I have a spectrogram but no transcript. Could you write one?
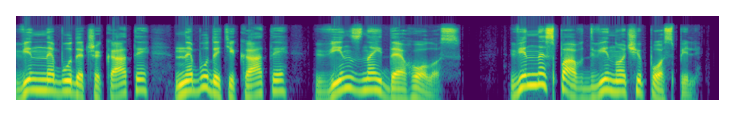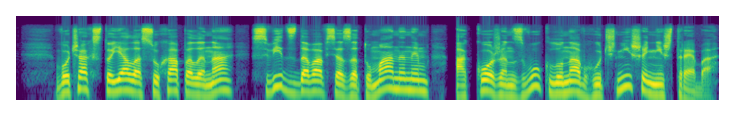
Він не буде чекати, не буде тікати, він знайде голос. Він не спав дві ночі поспіль. В очах стояла суха пелена, світ здавався затуманеним, а кожен звук лунав гучніше, ніж треба.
